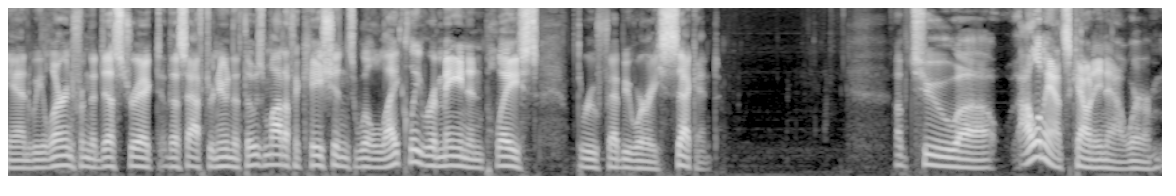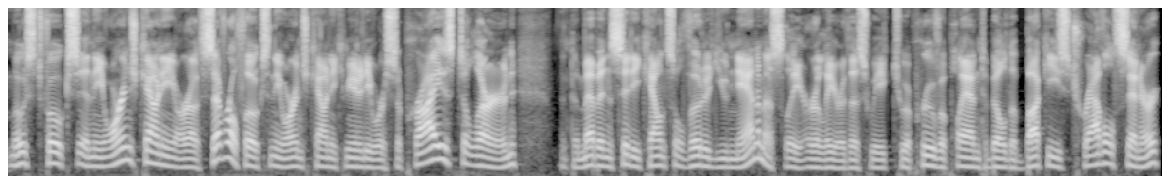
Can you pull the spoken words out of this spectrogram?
and we learned from the district this afternoon that those modifications will likely remain in place through February 2nd. Up to uh, Alamance County now, where most folks in the Orange County, or several folks in the Orange County community, were surprised to learn that the Mebane City Council voted unanimously earlier this week to approve a plan to build a Buc-ee's Travel Center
